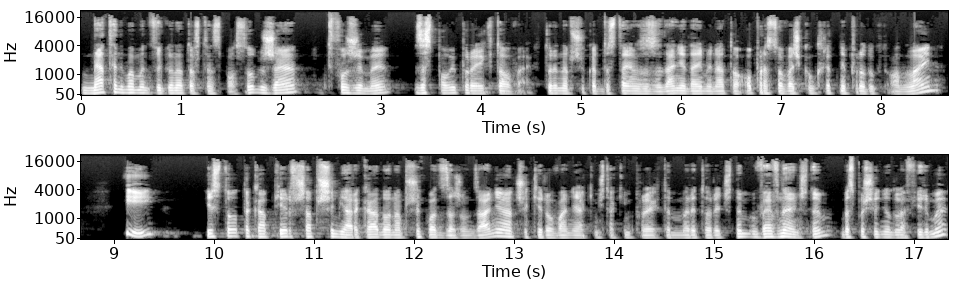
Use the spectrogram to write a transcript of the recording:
Na ten moment wygląda to w ten sposób, że tworzymy zespoły projektowe, które na przykład dostają za zadanie, dajmy na to, opracować konkretny produkt online i jest to taka pierwsza przymiarka do na przykład zarządzania czy kierowania jakimś takim projektem merytorycznym, wewnętrznym, bezpośrednio dla firmy,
